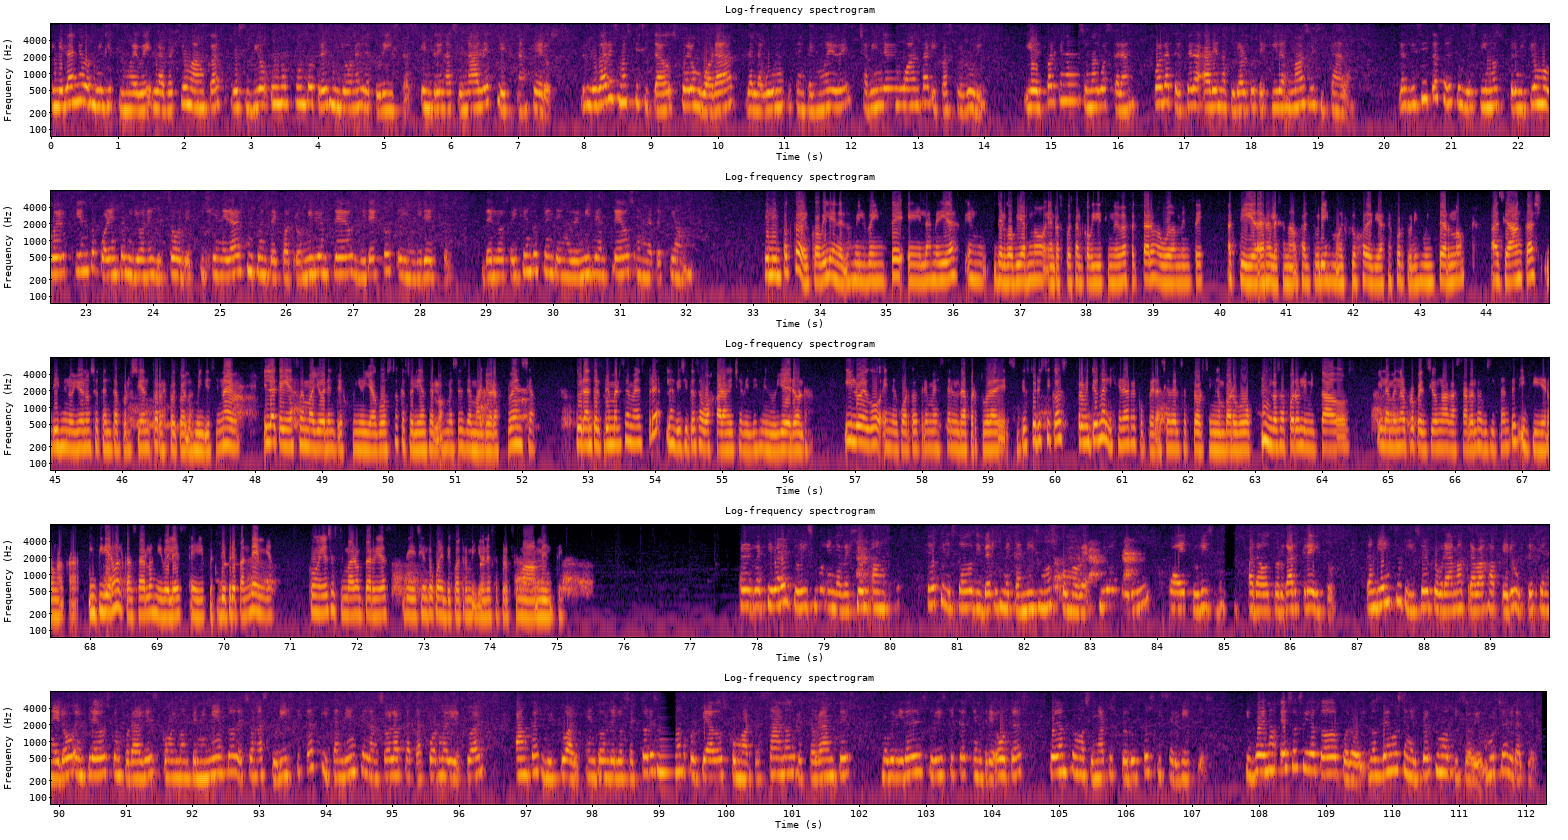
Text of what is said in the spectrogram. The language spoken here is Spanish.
en el año 2019, la región Ancash recibió 1.3 millones de turistas, entre nacionales y extranjeros. Los lugares más visitados fueron Huaraz, la Laguna 69, Chavín de Huántar y Pasto Ruri. Y el Parque Nacional Huascarán fue la tercera área natural protegida más visitada. Las visitas a estos destinos permitió mover 140 millones de soles y generar 54 mil empleos directos e indirectos de los 639.000 empleos en la región. El impacto del COVID en el 2020, eh, las medidas del gobierno en respuesta al COVID-19 afectaron agudamente actividades relacionadas al turismo. El flujo de viajes por turismo interno hacia Ancash disminuyó en un 70% respecto al 2019 y la caída fue mayor entre junio y agosto, que solían ser los meses de mayor afluencia. Durante el primer semestre, las visitas a Huascarán y Chavín disminuyeron y luego en el cuarto trimestre la reapertura de sitios turísticos permitió una ligera recuperación del sector. Sin embargo, los aforos limitados y la menor propensión a gastar de los visitantes impidieron, acá, impidieron alcanzar los niveles eh, de prepandemia. Con ellos se estimaron pérdidas de 144 millones aproximadamente. Para reactivar el turismo en la región Ancash, se han utilizado diversos mecanismos como Reactiva Perú CAE Turismo para otorgar créditos. También se utilizó el programa Trabaja Perú, que generó empleos temporales con el mantenimiento de zonas turísticas y también se lanzó la plataforma virtual Ancash Virtual, en donde los sectores más apropiados como artesanos, restaurantes, movilidades turísticas, entre otras, puedan promocionar sus productos y servicios. Y bueno, eso ha sido todo por hoy. Nos vemos en el próximo episodio. Muchas gracias.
